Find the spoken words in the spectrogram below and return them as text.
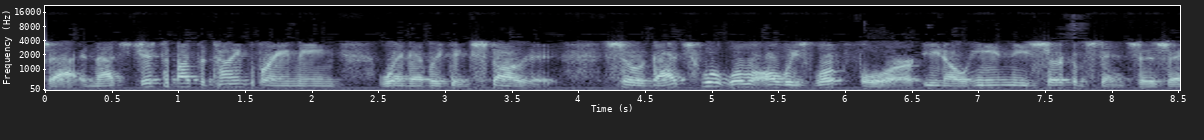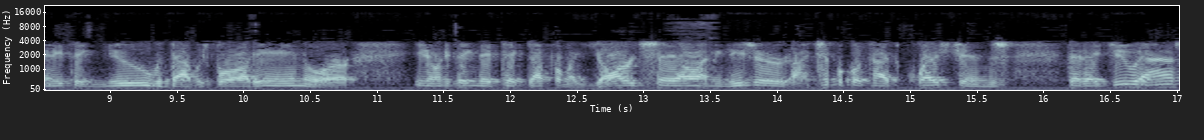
set, and that's just about the time framing when everything started. So that's what we'll always look for, you know, in these circumstances. Anything new that was brought in, or you know, anything they picked up from a yard sale. I mean, these are uh, typical type questions that I do ask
